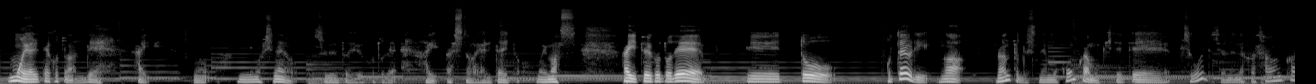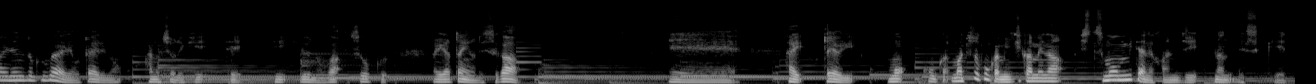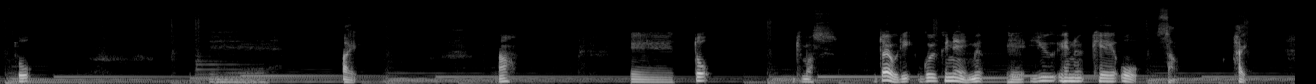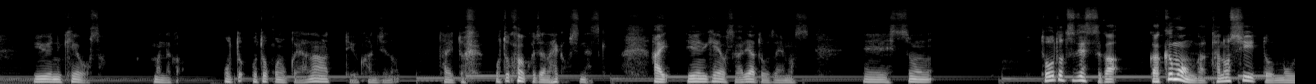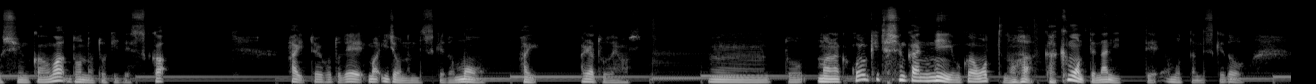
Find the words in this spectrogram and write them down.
もうやりたいことなんで、はい。その何もしないをするということで、はい。明日はやりたいと思います。はい。ということで、えー、っと、お便りが、なんとですね、もう今回も来てて、すごいですよね。なんか3回連続ぐらいでお便りの話をできているのが、すごくありがたいのですが、えー、はい、お便りも今回、まあちょっと今回短めな質問みたいな感じなんですけど、えー、はい。あ、えー、っと、いきます。お便り、ごゆきネーム、えー、UNKO さん。はい。UNKO さん。まあなんか、男の子やなっていう感じのタイトル。男の子じゃないかもしれないですけど。はい。UNKO さん、ありがとうございます。えー、質問。唐突ですが、学問が楽しいと思う瞬間はどんな時ですか？はい。ということで、まあ以上なんですけども、はい。ありがとうございます。うーんと、まあなんかこれを聞いた瞬間に僕は思ったのは、学問って何って思ったんですけど、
